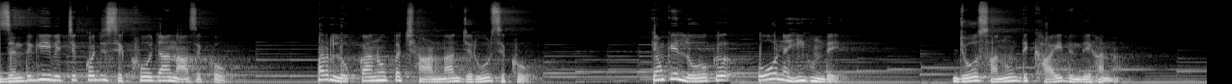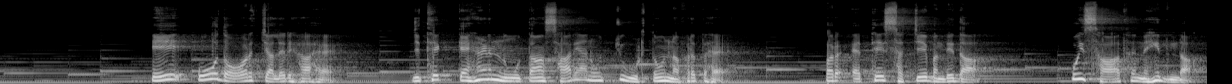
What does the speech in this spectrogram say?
ਜ਼ਿੰਦਗੀ ਵਿੱਚ ਕੁਝ ਸਿੱਖੋ ਜਾਂ ਨਾ ਸਿੱਖੋ, ਪਰ ਲੋਕਾਂ ਨੂੰ ਪਛਾਣਨਾ ਜ਼ਰੂਰ ਸਿੱਖੋ। ਕਿਉਂਕਿ ਲੋਕ ਉਹ ਨਹੀਂ ਹੁੰਦੇ ਜੋ ਸਾਨੂੰ ਦਿਖਾਈ ਦਿੰਦੇ ਹਨ। ਇਹ ਉਹ ਦੌਰ ਚੱਲ ਰਿਹਾ ਹੈ ਜਿੱਥੇ ਕਹਿਣ ਨੂੰ ਤਾਂ ਸਾਰਿਆਂ ਨੂੰ ਝੂਠ ਤੋਂ ਨਫ਼ਰਤ ਹੈ, ਪਰ ਇੱਥੇ ਸੱਚੇ ਬੰਦੇ ਦਾ ਕੋਈ ਸਾਥ ਨਹੀਂ ਦਿੰਦਾ।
